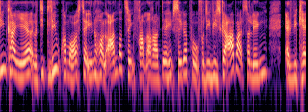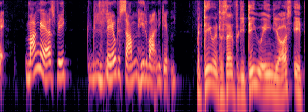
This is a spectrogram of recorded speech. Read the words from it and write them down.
din karriere, eller dit liv kommer også til at indeholde andre ting fremadrettet, det er jeg helt sikker på, fordi vi skal arbejde så længe, at vi kan, mange af os vil ikke lave det samme hele vejen igennem. Men det er jo interessant, fordi det er jo egentlig også et,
